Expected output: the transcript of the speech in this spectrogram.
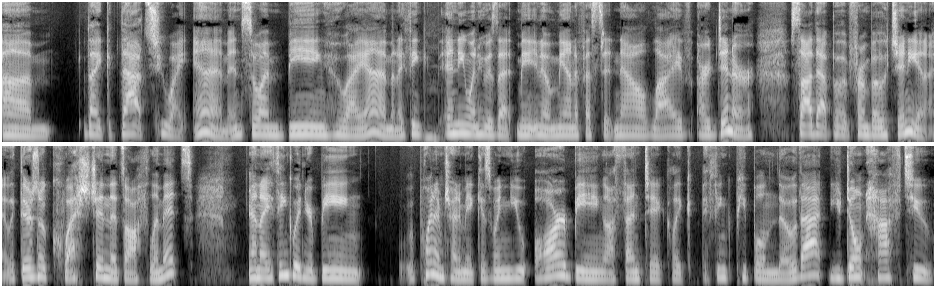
um like that's who i am. And so i'm being who i am. And i think anyone who is at you know manifest it now live our dinner saw that from both jenny and i. Like there's no question that's off limits and i think when you're being the point i'm trying to make is when you are being authentic like i think people know that you don't have to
